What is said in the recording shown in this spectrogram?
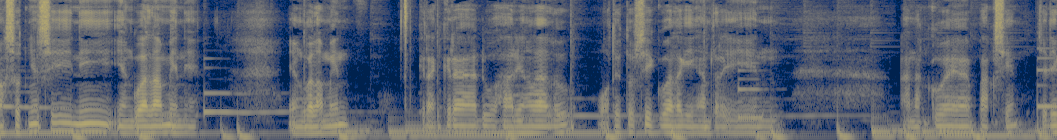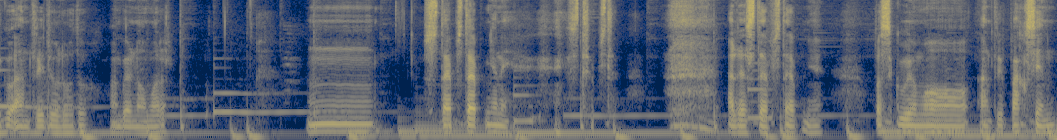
Maksudnya sih ini yang gue alamin ya. Yang gue alamin kira-kira dua hari yang lalu Waktu itu sih gue lagi nganterin anak gue vaksin. Jadi gue antri dulu tuh ambil nomor. Hmm, step-stepnya nih. Step-step. Ada step-stepnya. Pas gue mau antri vaksin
